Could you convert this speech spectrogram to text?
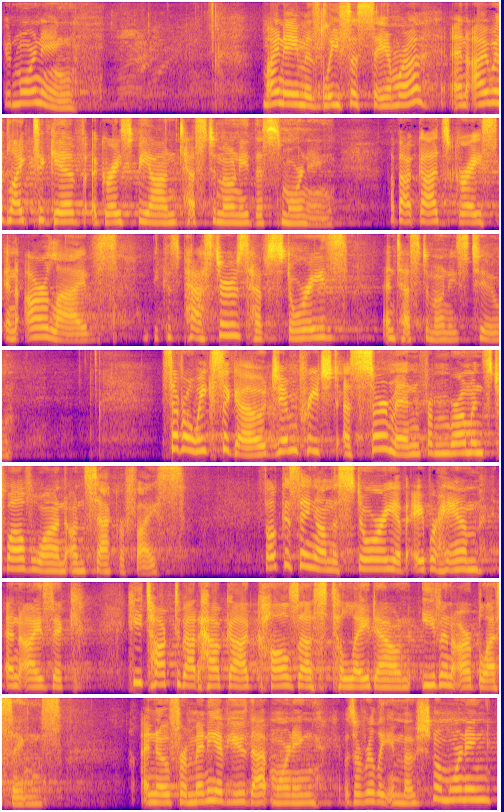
Good morning. My name is Lisa Samra, and I would like to give a Grace Beyond testimony this morning about God's grace in our lives, because pastors have stories and testimonies too. Several weeks ago, Jim preached a sermon from Romans 12:1 on sacrifice. Focusing on the story of Abraham and Isaac he talked about how God calls us to lay down even our blessings. I know for many of you that morning, it was a really emotional morning,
